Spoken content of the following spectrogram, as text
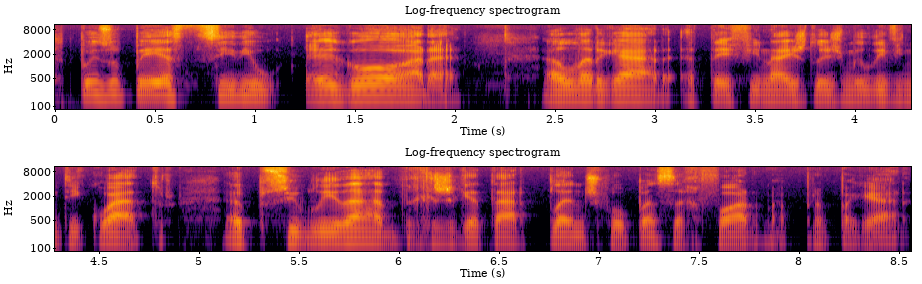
Depois o PS decidiu agora alargar até finais de 2024 a possibilidade de resgatar planos de poupança-reforma para pagar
